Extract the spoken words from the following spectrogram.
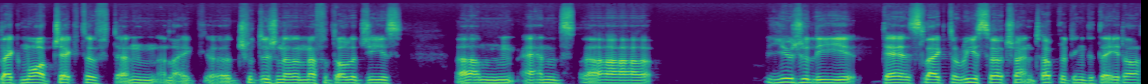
like more objective than like traditional methodologies. Um, and uh, usually there's like the researcher interpreting the data.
